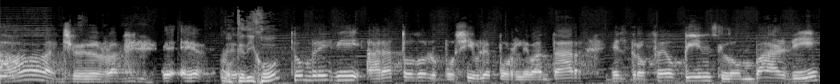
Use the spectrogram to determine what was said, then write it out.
Ah, Chururrock. Eh, eh, ¿O qué dijo? Tom Brady hará todo lo posible por levantar el trofeo Vince Lombardi.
